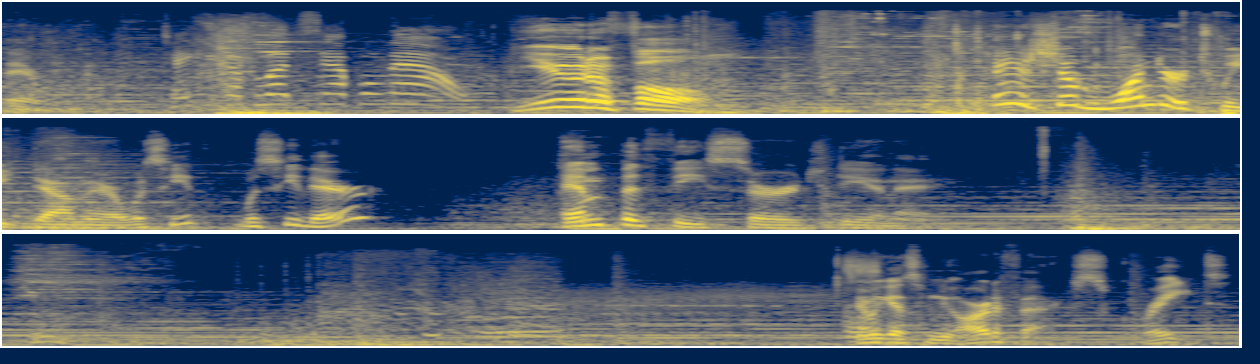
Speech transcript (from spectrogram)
we go. Taking a blood sample now. Beautiful. Hey, it showed Wonder Tweek down there. Was he was he there? Empathy Surge DNA. And we got some new artifacts. Great.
